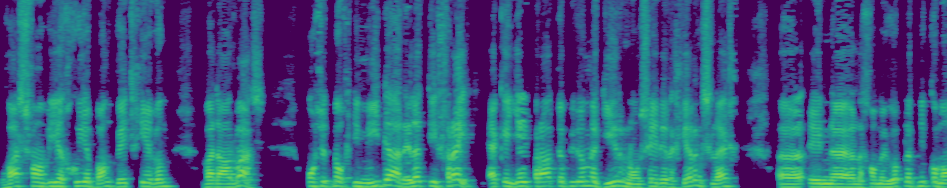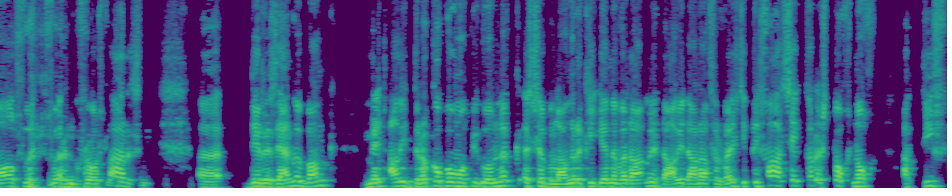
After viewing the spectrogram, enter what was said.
was vanweë goeie bankwetgewing wat daar was ons het nog die media relatief vry. Ek en jy praat op die oomblik hier en ons sê die regering sleg uh en uh, hulle gaan my hooplik nie kom haal voor voor mevrou Slaris nie. Uh die Reservebank met al die druk op hom op die oomblik is 'n belangrike een wat daarmee Dawie daarna verwys. Die private sektor is tog nog aktief.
